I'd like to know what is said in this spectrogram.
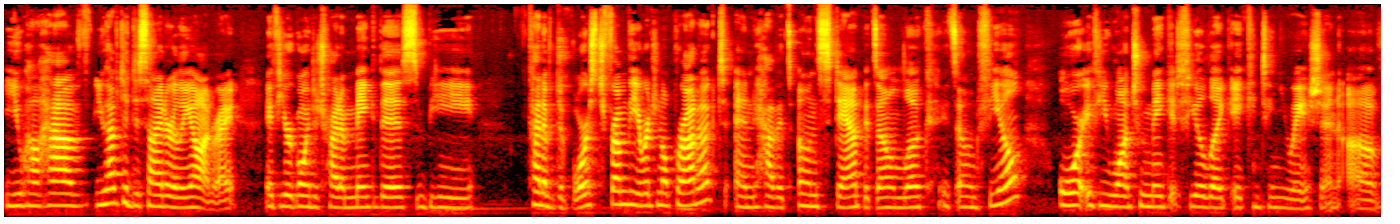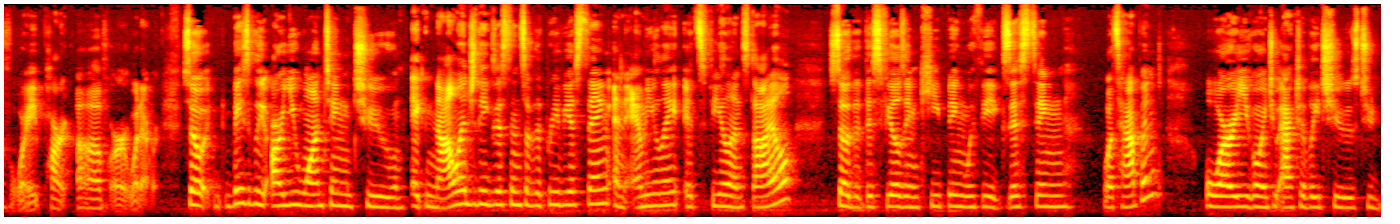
you have you have to decide early on, right? If you're going to try to make this be kind of divorced from the original product and have its own stamp, its own look, its own feel, or if you want to make it feel like a continuation of or a part of or whatever. So basically, are you wanting to acknowledge the existence of the previous thing and emulate its feel and style so that this feels in keeping with the existing what's happened? Or are you going to actively choose to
